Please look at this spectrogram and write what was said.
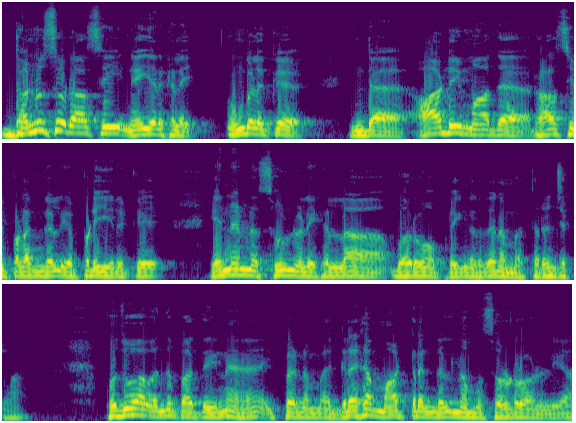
தனுசு ராசி நேயர்களே உங்களுக்கு இந்த ஆடி மாத ராசி பலன்கள் எப்படி இருக்குது என்னென்ன சூழ்நிலைகள்லாம் வரும் அப்படிங்கிறத நம்ம தெரிஞ்சுக்கலாம். பொதுவாக வந்து பார்த்திங்கன்னா இப்போ நம்ம கிரக மாற்றங்கள் நம்ம சொல்கிறோம் இல்லையா?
